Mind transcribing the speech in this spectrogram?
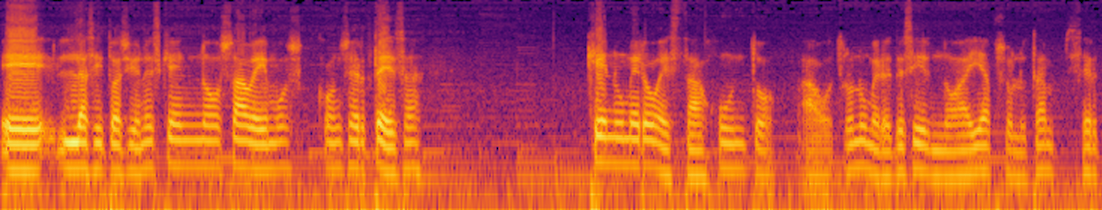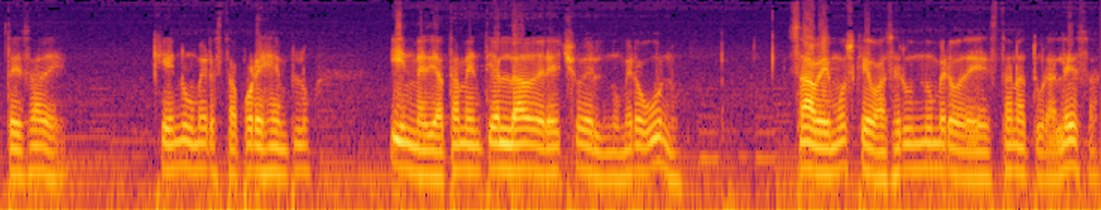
Eh, la situación es que no sabemos con certeza qué número está junto a otro número, es decir, no hay absoluta certeza de qué número está, por ejemplo, inmediatamente al lado derecho del número 1. Sabemos que va a ser un número de esta naturaleza,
